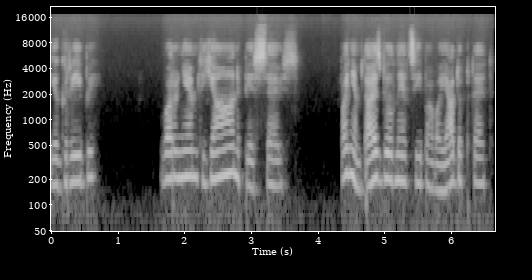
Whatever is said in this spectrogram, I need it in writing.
Ja gribi, varu ņemt Jāni pie sevis, paņemt aizbildniecībā vai adoptēt,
